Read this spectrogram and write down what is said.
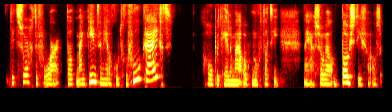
dit zorgt ervoor dat mijn kind een heel goed gevoel krijgt. Hoop ik helemaal ook nog dat hij nou ja, zowel een positieve als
